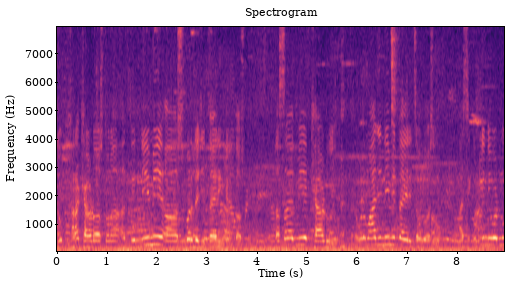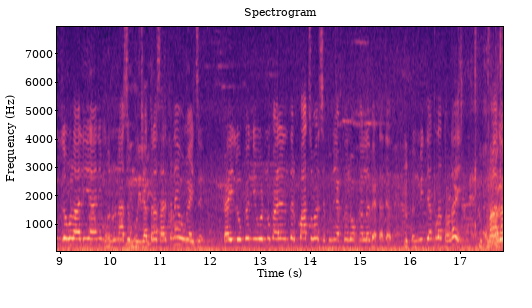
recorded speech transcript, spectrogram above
जो खरा खेळाडू असतो ना ते नेहमी स्पर्धेची तयारी करीत असतो. तसा मी एक खेळाडू आहे. त्यामुळे माझी नेहमी तयारी चालू असते. अशी कुठली निवडणूक जवळ आली आणि म्हणून असं भूछत्रासारखं नाही उगायचं. काही लोक निवडणूक आल्यानंतर पाच वर्षातून एकदा लोकांना भेटा द्यात पण मी त्यातला थोडा आहे. माझा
